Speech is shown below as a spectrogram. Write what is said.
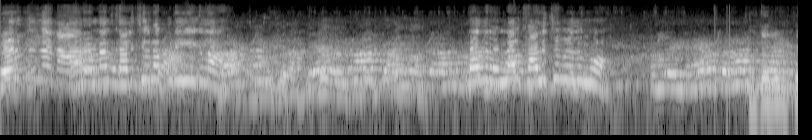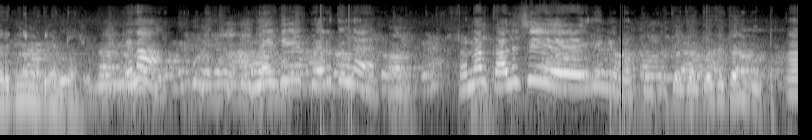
பெருக்குங்க நான் ரெண்டு நாள் கழிச்சு வேணா பிடிக்கலாம் அது ரெண்டு நாள் கழிச்சு சொல்லு பெருக்குங்கன்னு மட்டும் சொல்லிட்டோம் ஏன்னா இன்னைக்கு பெருக்குங்க. ரெண்டு நாள் கழிச்சு இதுங்க ஆ.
